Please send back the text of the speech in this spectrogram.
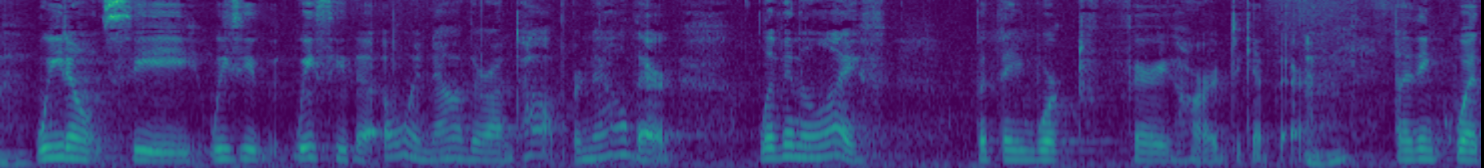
Mm-hmm. We don't see we see we see that oh, and now they're on top, or now they're living the life, but they worked very hard to get there. Mm-hmm. And I think what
